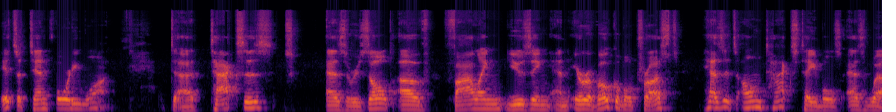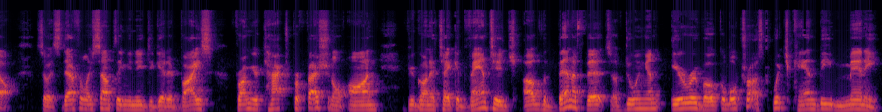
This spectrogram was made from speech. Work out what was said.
It's a 1041. Uh, taxes as a result of filing using an irrevocable trust has its own tax tables as well. So it's definitely something you need to get advice from your tax professional on if you're going to take advantage of the benefits of doing an irrevocable trust, which can be many.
